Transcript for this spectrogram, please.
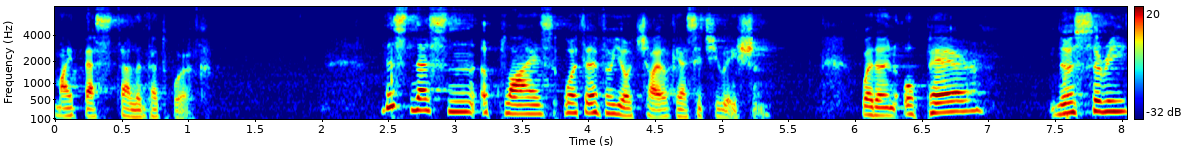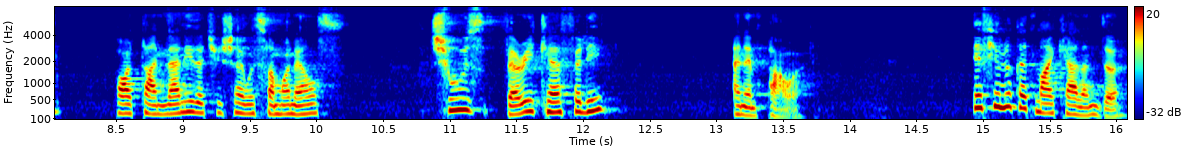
my best talent at work. This lesson applies whatever your childcare situation, whether an au pair, nursery, part time nanny that you share with someone else. Choose very carefully and empower. If you look at my calendar,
